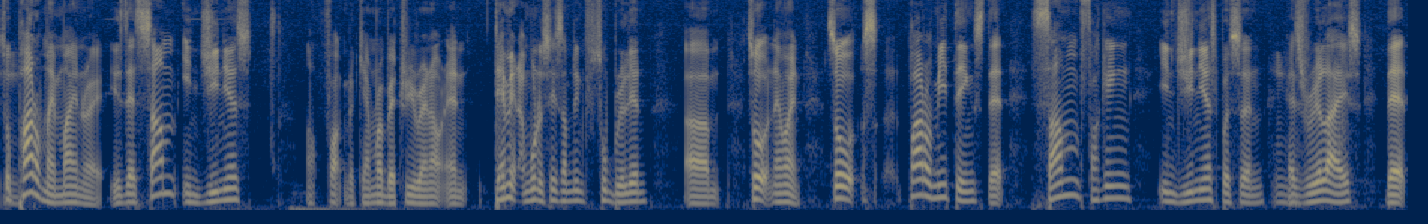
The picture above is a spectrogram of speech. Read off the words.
So Mm. part of my mind, right, is that some ingenious oh fuck the camera battery ran out and damn it, I'm going to say something so brilliant. Um so never mind. So s- part of me thinks that some fucking ingenious person Mm. has realized that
